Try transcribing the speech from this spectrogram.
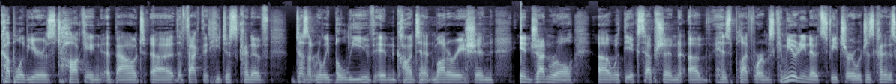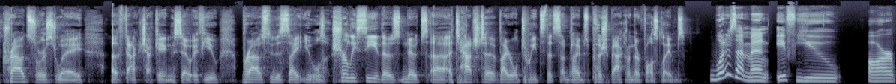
couple of years talking about uh, the fact that he just kind of doesn't really believe in content moderation in general, uh, with the exception of his platform's community notes feature, which is kind of this crowdsourced way of fact checking. So if you browse through the site, you will surely see those notes uh, attached to viral tweets that sometimes push back on their false claims. What does that mean if you are,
